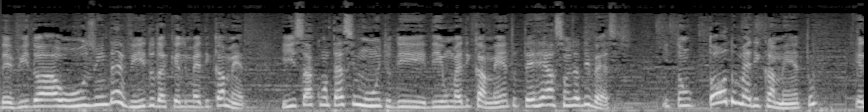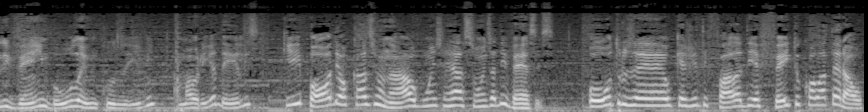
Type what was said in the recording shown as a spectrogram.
devido ao uso indevido daquele medicamento. E isso acontece muito de, de um medicamento ter reações adversas. Então, todo medicamento, ele vem em bula, inclusive, a maioria deles, que pode ocasionar algumas reações adversas. Outros é o que a gente fala de efeito colateral.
